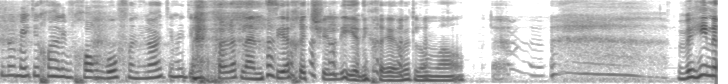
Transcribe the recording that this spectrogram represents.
כאילו, אם הייתי יכולה לבחור גוף, אני לא יודעת אם הייתי בוחרת להנציח את שלי, אני חייבת לומר. והנה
